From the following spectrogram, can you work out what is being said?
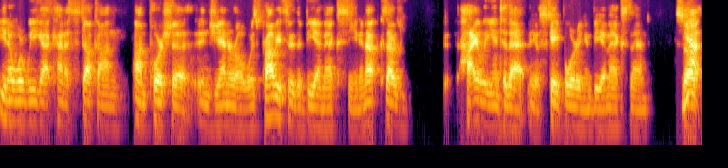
you know where we got kind of stuck on on Porsche in general was probably through the BMX scene, and because I, I, was highly into that, you know, skateboarding and BMX then. So, yeah,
